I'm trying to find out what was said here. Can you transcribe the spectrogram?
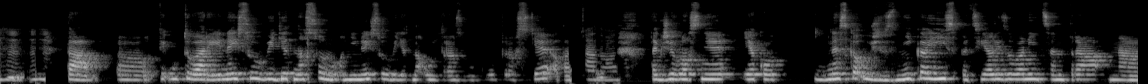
mm-hmm. ta, uh, ty útvary nejsou vidět na sonu, oni nejsou vidět na ultrazvuku prostě. A tak. Ano. Takže vlastně jako dneska už vznikají specializované centra na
